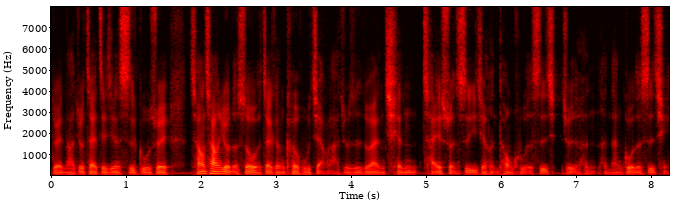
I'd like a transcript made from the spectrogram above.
对，那就在这件事故，所以常常有的时候我在跟客户讲啦，就是虽然钱财损失一。件很痛苦的事情，就是很很难过的事情。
